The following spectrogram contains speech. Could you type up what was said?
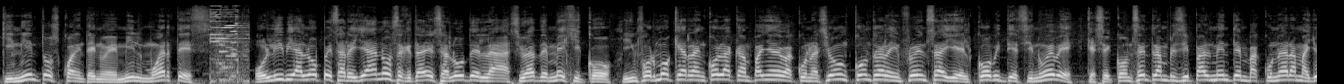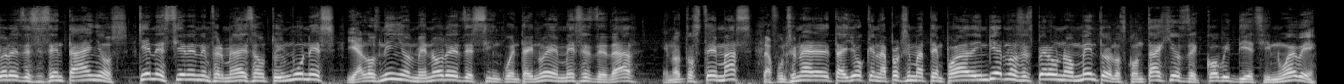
549 mil muertes. Olivia López Arellano, secretaria de Salud de la Ciudad de México, informó que arrancó la campaña de vacunación contra la influenza y el COVID-19, que se concentran principalmente en vacunar a mayores de 60 años, quienes tienen enfermedades autoinmunes, y a los niños menores de 59 meses de edad. En otros temas, la funcionaria detalló que en la próxima temporada de invierno se espera un aumento de los contagios de COVID-19.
